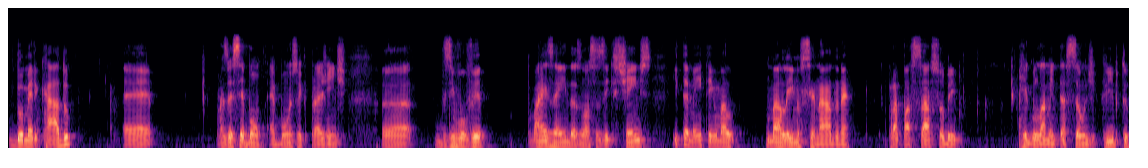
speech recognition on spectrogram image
do mercado. É, mas vai ser bom, é bom isso aqui para a gente uh, desenvolver mais ainda as nossas exchanges. E também tem uma, uma lei no Senado, né, para passar sobre regulamentação de cripto.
